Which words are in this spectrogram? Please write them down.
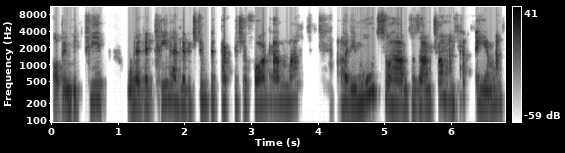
ob im Betrieb oder der Trainer, der bestimmte taktische Vorgaben macht. Aber den Mut zu haben, zu sagen, schau mal, ich habe da jemand,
